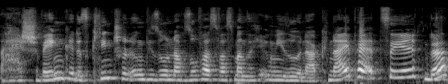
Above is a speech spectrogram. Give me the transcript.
ah, Schwänke, das klingt schon irgendwie so nach sowas, was man sich irgendwie so in einer Kneipe erzählt, ne?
